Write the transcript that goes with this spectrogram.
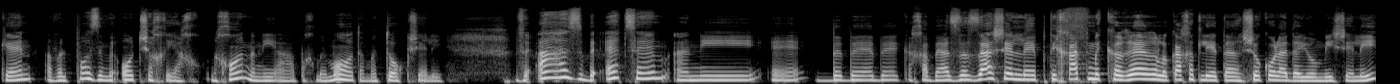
כן, אבל פה זה מאוד שכיח, נכון? אני, הפחמימות, המתוק שלי. ואז בעצם אני אה, ככה בהזזה של אה, פתיחת מקרר לוקחת לי את השוקולד היומי שלי,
